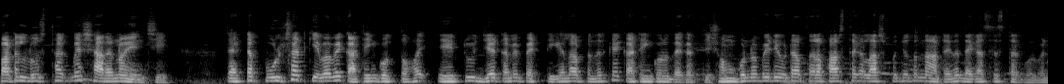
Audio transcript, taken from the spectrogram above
পাটের লুজ থাকবে, সাড়ে নয় ইঞ্চি। তো একটা পুল শার্ট কীভাবে কাটিং করতে হয়? এ টু জেড আমি প্র্যাকটিক্যাল আপনাদেরকে কাটিং করে দেখাচ্ছি। সম্পূর্ণ ভিডিওটা আপনারা ফার্স্ট থেকে লাস্ট পর্যন্ত না টেনে দেখার চেষ্টা করবেন।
